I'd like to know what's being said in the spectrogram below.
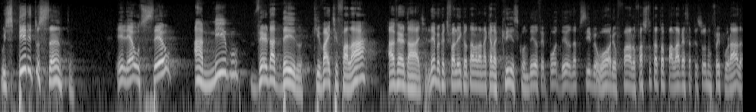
O Espírito Santo, ele é o seu amigo verdadeiro, que vai te falar a verdade. Lembra que eu te falei que eu estava lá naquela crise com Deus? Eu falei, pô, Deus, não é possível, eu oro, eu falo, eu faço tudo a tua palavra e essa pessoa não foi curada.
